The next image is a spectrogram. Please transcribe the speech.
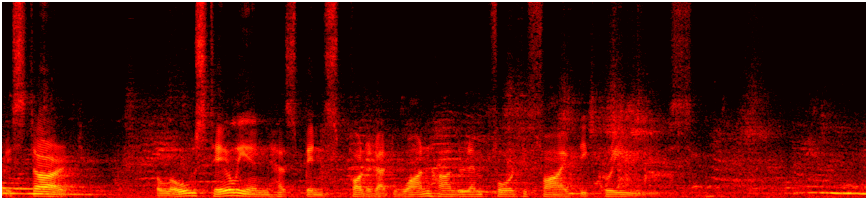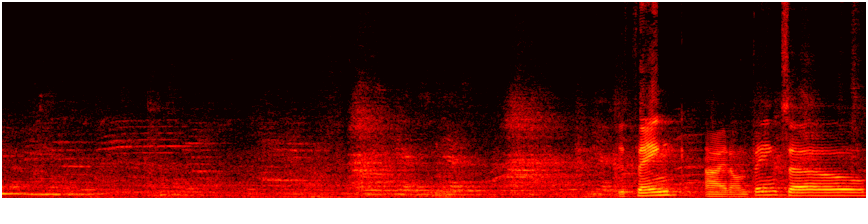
Restart. A low stallion has been spotted at 145 degrees. You think? I don't think so.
